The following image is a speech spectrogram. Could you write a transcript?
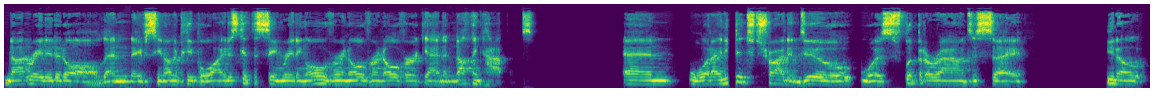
not rated at all. Then they've seen other people, well, I just get the same rating over and over and over again, and nothing happens. And what I needed to try to do was flip it around to say, you know,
